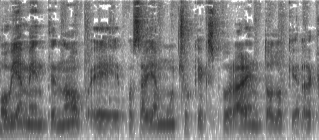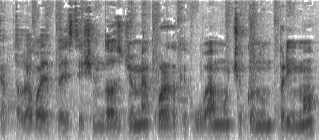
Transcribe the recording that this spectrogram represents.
Obviamente, ¿no? Eh, pues había mucho que explorar en todo lo que era el catálogo del PlayStation 2. Yo me acuerdo que jugaba mucho con un primo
